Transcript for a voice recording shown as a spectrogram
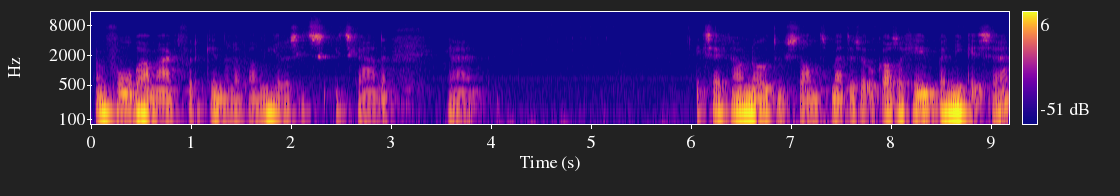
en voelbaar maakt voor de kinderen van hier is iets, iets gaande. Ja, ik zeg nou noodtoestand, maar het is ook als er geen paniek is. Hè?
